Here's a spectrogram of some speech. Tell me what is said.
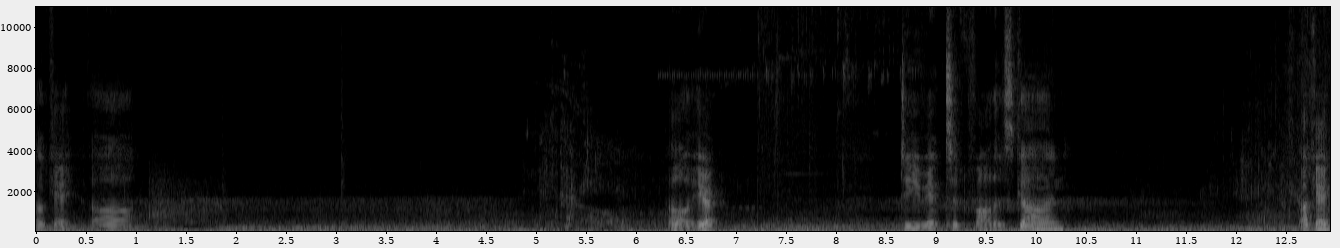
Okay, uh... Hello here. Deviant took father's gun. Okay.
